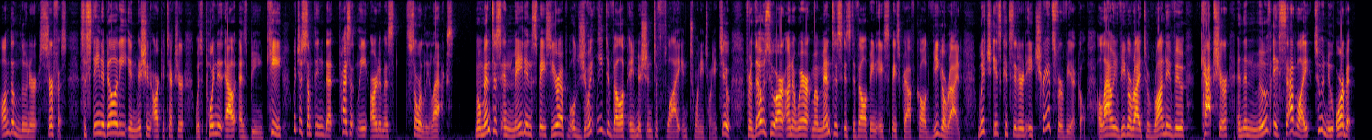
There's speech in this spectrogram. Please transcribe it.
on the lunar surface. Sustainability in mission architecture was pointed out as being key, which is something that presently Artemis sorely lacks. Momentus and Made in Space Europe will jointly develop a mission to fly in 2022. For those who are unaware, Momentus is developing a spacecraft called Vigoride, which is considered a transfer vehicle, allowing Vigoride to rendezvous, capture, and then move a satellite to a new orbit.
